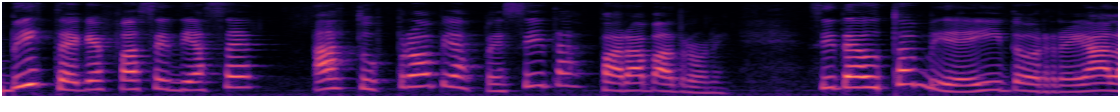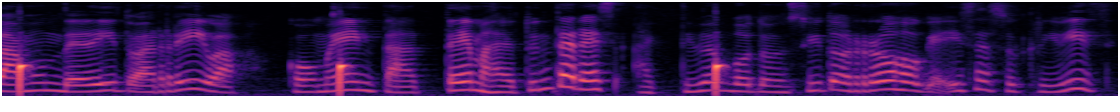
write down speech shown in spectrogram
¿Viste qué fácil de hacer? Haz tus propias pesitas para patrones. Si te gustó el videito, regálame un dedito arriba, comenta temas de tu interés, activa el botoncito rojo que dice suscribirse.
